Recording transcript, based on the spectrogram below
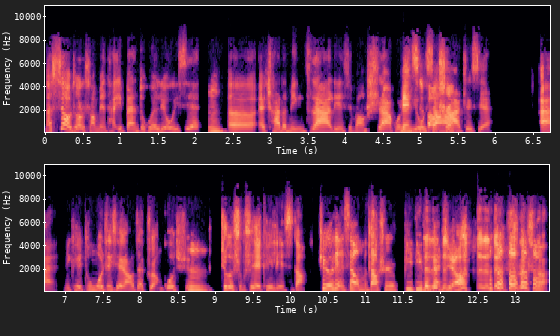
那校招的上面他一般都会留一些，嗯，呃，HR 的名字啊、联系方式啊，或者是邮箱啊这些。哎，你可以通过这些，然后再转过去。嗯，这个是不是也可以联系到？这有点像我们当时 BD 的感觉啊。对对对，是的，是的。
